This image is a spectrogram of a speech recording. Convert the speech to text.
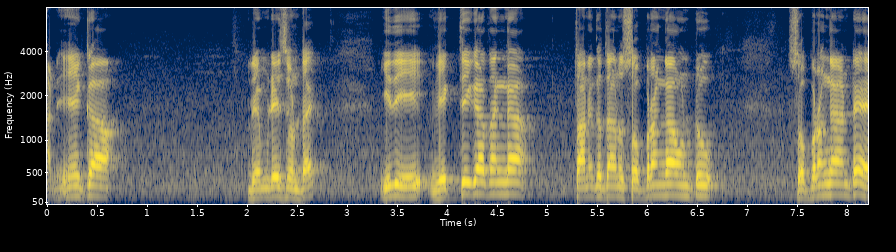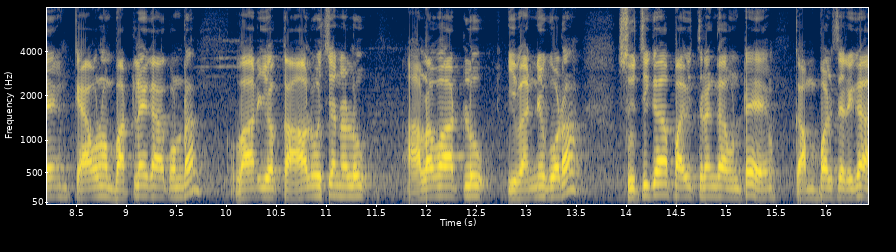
అనేక రెమెడీస్ ఉంటాయి. ఇది వ్యక్తిగతంగా తనకు తాను శుభ్రంగా ఉంటూ శుభ్రంగా అంటే కేవలం బట్టలే కాకుండా వారి యొక్క ఆలోచనలు అలవాట్లు ఇవన్నీ కూడా శుచిగా పవిత్రంగా ఉంటే కంపల్సరిగా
